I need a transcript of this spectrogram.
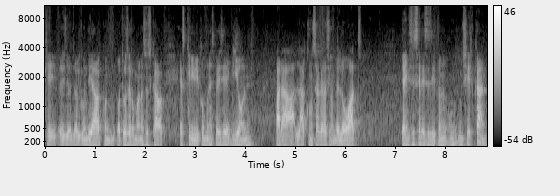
que eh, yo, algún día con otros hermanos scout escribí como una especie de guion para la consagración del Lobato y ahí se necesita un, un, Shirkan,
